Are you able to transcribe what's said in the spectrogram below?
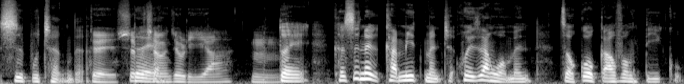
事不成的。对，事不成就离啊，嗯。对，可是那个 commitment 会让我们走过高峰低谷，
